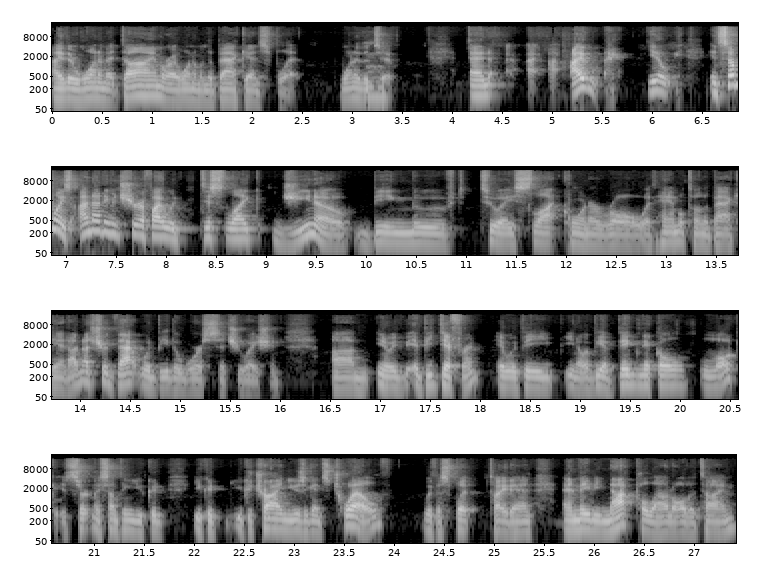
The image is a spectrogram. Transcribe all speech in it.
either want him at dime or I want him on the back end split. One of the mm-hmm. two. And I, I, you know, in some ways, I'm not even sure if I would dislike Geno being moved to a slot corner role with Hamilton on the back end. I'm not sure that would be the worst situation. Um, you know, it'd, it'd, be different. It would be, you know, it'd be a big nickel look. It's certainly something you could, you could, you could try and use against 12 with a split tight end, and maybe not pull out all the time,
